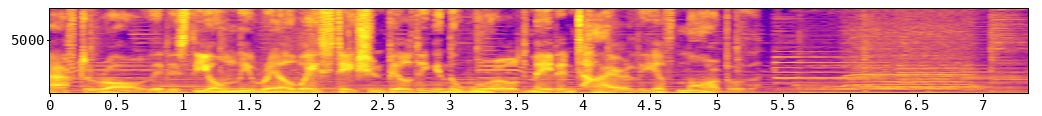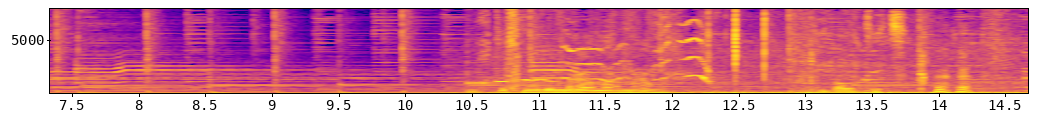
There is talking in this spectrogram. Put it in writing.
After all, it is the only railway station building in the world made entirely of marble. Ух ты, смотри, мрамор, мрамор. Обалдеть.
